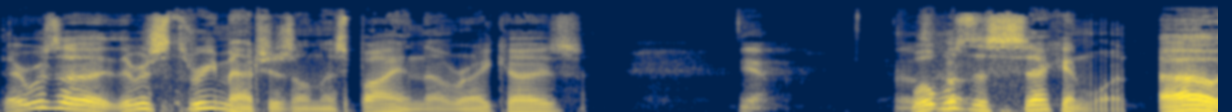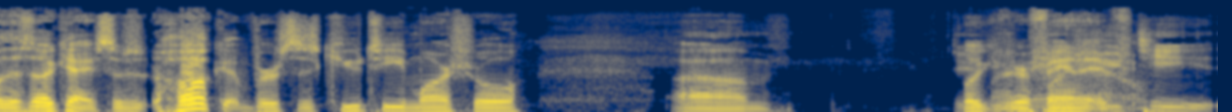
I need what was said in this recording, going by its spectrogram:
there was a there was three matches on this buy-in though, right, guys? It what was Hook. the second one? Oh, this okay. So Hook versus QT Marshall. Um, Dude, Look, if you're a fan of- QT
